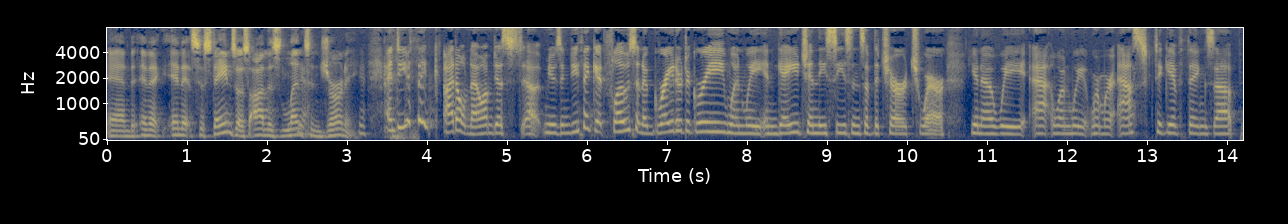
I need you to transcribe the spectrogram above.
And, and, it, and it sustains us on this Lenten Yeah. journey. Yeah. And do you think, I don't know, I'm just uh, musing, do you think it flows in a greater degree when we engage in these seasons of the church where, you know, we, uh, when, we, when we're asked to give things up?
